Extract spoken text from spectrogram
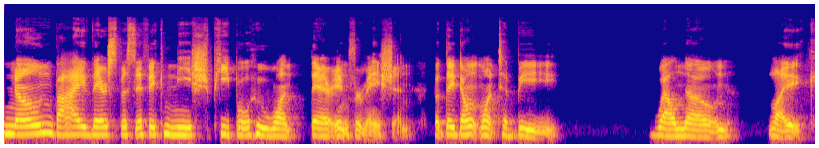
known by their specific niche people who want their information, but they don't want to be well known like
